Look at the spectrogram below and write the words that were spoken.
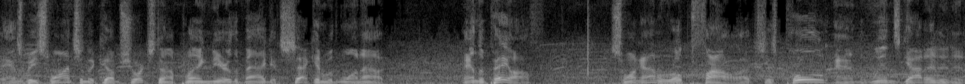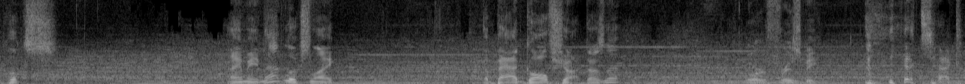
Dansby Swanson, the Cubs shortstop, playing near the bag at second with one out. And the payoff. Swung on, a roped foul. That's just pulled, and the wind's got it, and it hooks. I mean, that looks like a bad golf shot, doesn't it? Or a frisbee. exactly.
